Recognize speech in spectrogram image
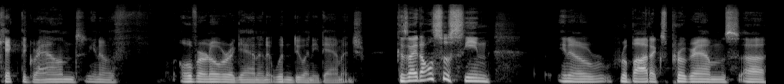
kick the ground, you know, over and over again, and it wouldn't do any damage. Because I'd also seen you know robotics programs uh,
